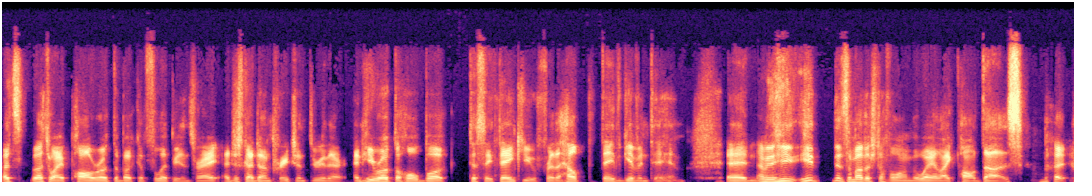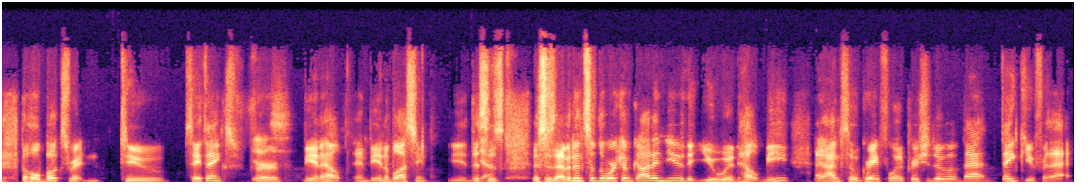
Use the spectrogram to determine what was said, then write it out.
that's that's why Paul wrote the book of Philippians, right? I just got done preaching through there, and he wrote the whole book to say thank you for the help that they've given to him. And I mean, he he did some other stuff along the way, like Paul does, but the whole book's written to say thanks for Yes. being a help and being a blessing. This Yeah. is this is evidence of the work of God in you that you would help me, and Yeah. I'm so grateful and appreciative of that. Thank you for that.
